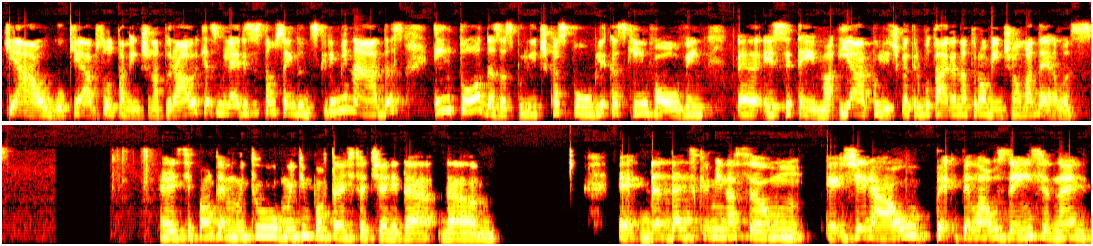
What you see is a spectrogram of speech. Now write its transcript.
que é algo que é absolutamente natural e que as mulheres estão sendo discriminadas em todas as políticas públicas que envolvem eh, esse tema. E a política tributária, naturalmente, é uma delas. É, esse ponto é muito, muito importante, Tatiane, da, da, é, da, da discriminação é, geral pela ausência, né,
